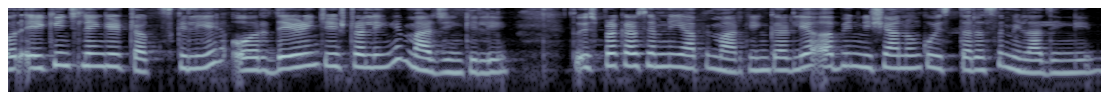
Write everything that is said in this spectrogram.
और एक इंच लेंगे ट्रक्स के लिए और डेढ़ इंच एक्स्ट्रा लेंगे मार्जिन के लिए। तो इस प्रकार से हमने यहाँ पे मार्किंग कर लिया। अब इन निशानों को इस तरह से मिला देंगे।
